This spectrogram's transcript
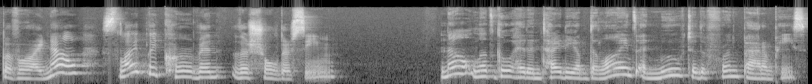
but for right now, slightly curve in the shoulder seam. Now let's go ahead and tidy up the lines and move to the front pattern piece.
